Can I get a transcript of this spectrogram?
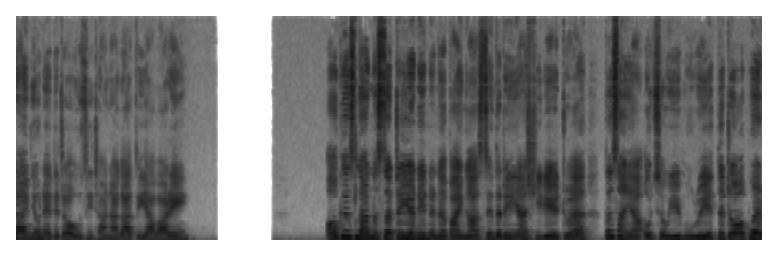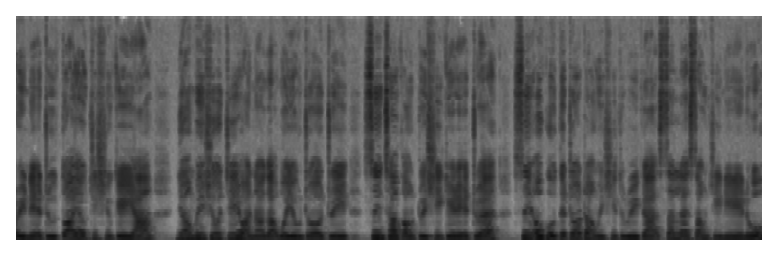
လှိုင်မြို့နယ်တတော်ဦးစီးဌာနကသိရပါဗျ။။ ဩဂတ်စ်လ22ရက်နေ့နံနက်ပိုင်းကစင်သတင်းရရှိတဲ့အတွက်သက်ဆိုင်ရာအုပ်ချုပ်ရေးမှုတွေတစ်တော်အဖွဲ့တွေနဲ့အတူတွားရောက်ကြည့်ရှုခဲ့ရာညောင်မေရှိုကျေးရွာနာကဝေယုံတော်အတွင်းစင်6កောင်တွေ့ရှိခဲ့တဲ့အတွက်စင်အုပ်ကိုတစ်တော်တောင်ဝင်ရှိသူတွေကဆက်လက်စောင့်ကြည့်နေတယ်လို့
